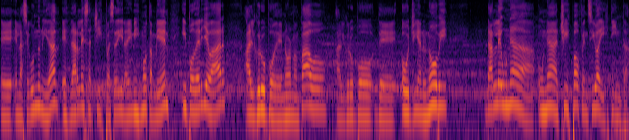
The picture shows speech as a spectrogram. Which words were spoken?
eh, en la segunda unidad, es darle esa chispa, ese dinamismo también y poder llevar al grupo de Norman Powell, al grupo de OG Anunobi, darle una, una chispa ofensiva distinta.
